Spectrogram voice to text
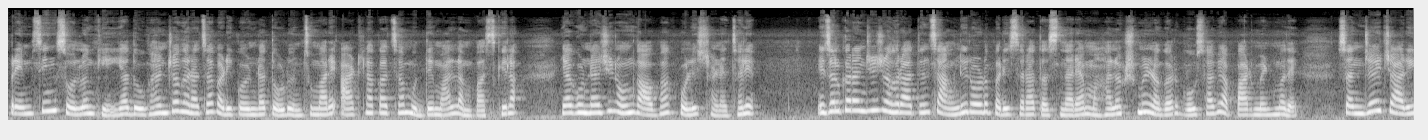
प्रेमसिंग सोलंकी या दोघांच्या घराचा कडिकोंडा तोडून सुमारे आठ लाखाचा मुद्देमाल लंपास केला. या गुन्ह्याची नोंद गावभाग पोलीस ठाण्यात झाली इचलकरंजी शहरातील सांगली रोड परिसरात असणाऱ्या महालक्ष्मी नगर गोसावी अपार्टमेंटमध्ये संजय चारी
